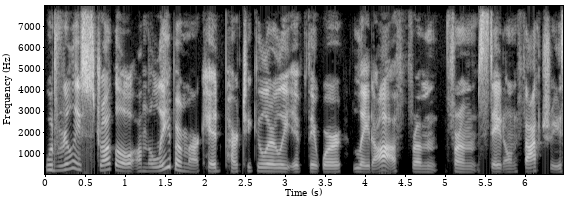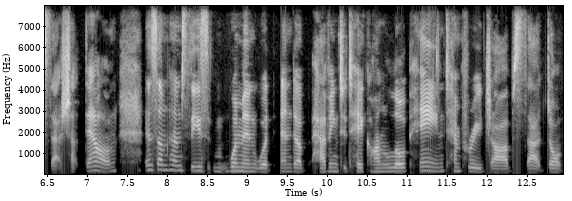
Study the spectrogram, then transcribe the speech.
would really struggle on the labor market, particularly if they were laid off from, from state owned factories that shut down. And sometimes these women would end up having to take on low paying temporary jobs that don't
